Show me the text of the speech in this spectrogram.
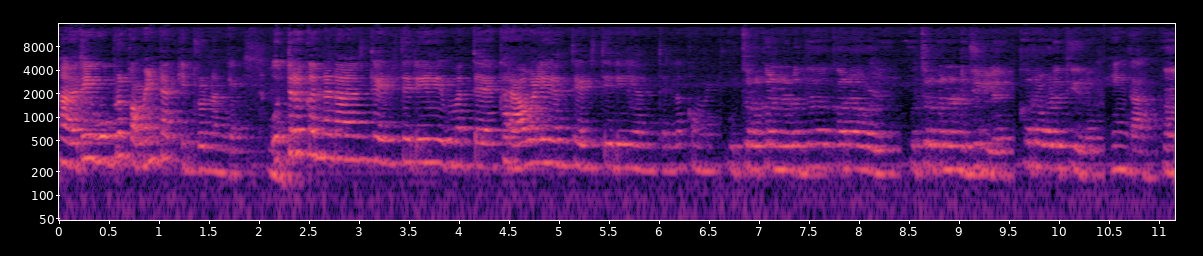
ಅದೇ ಒಬ್ರು ಕಮೆಂಟ್ ಹಾಕಿದ್ರು ನಂಗೆ. ಉತ್ತರ ಕನ್ನಡ ಅಂತ ಹೇಳ್ತೀರಿ ಮತ್ತೆ ಕರಾವಳಿ ಅಂತ ಹೇಳ್ತೀರಿ ಅಂತೆಲ್ಲ ಕಮೆಂಟ್ ಉತ್ತರ ಕನ್ನಡದ ಕರಾವಳಿ ಉತ್ತರ ಕನ್ನಡ ಜಿಲ್ಲೆ ಕರಾವಳಿ ತೀರ. ಹಿಂಗ? ಹಾ.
